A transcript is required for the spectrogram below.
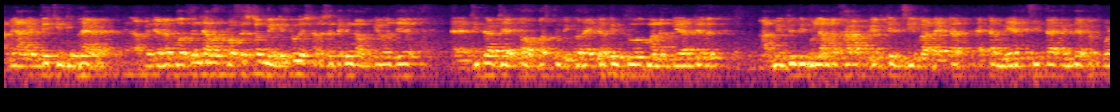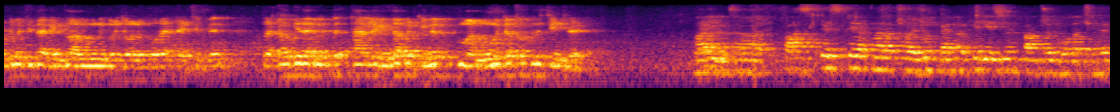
আমি আগে থেকে চিন্তা আপনি যেটা বলছেন যে আমার প্রসেসটাও মেনটেন করে সাথে সাথে কিন্তু আমাকে যে জিতার যে একটা অভ্যাস তৈরি করা এটা কিন্তু মানে প্লেয়ারদের আমি যদি বলি আমরা খারাপ ক্রিকেট খেলছি বা একটা একটা ম্যাচ জিতা কিন্তু একটা ফোর্টি ম্যাচ জিতা কিন্তু আমি মনে করি যে অনেক বড় একটা অ্যাচিভমেন্ট একটা জিতা থাকলে কিন্তু আপনার টিমের মুভমেন্টটা সব কিছু চেঞ্জ হয়ে যায়। ভাই ফার্স্ট টেস্টে আপনারা ছয়জন ব্যাটারকে দিয়েছিলেন পাঁচজন বোলার ছিলেন।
